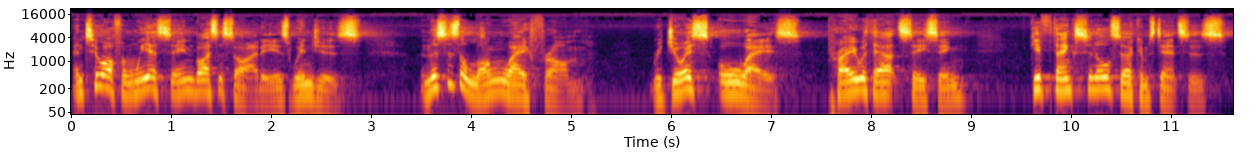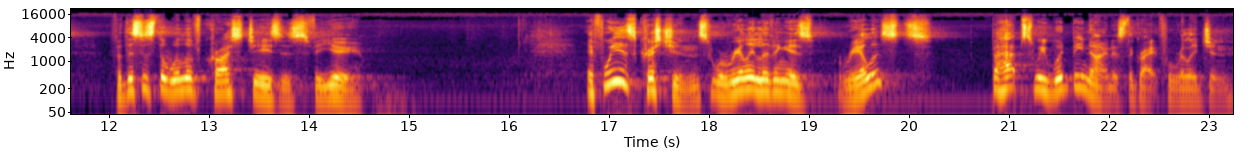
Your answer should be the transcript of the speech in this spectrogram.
and too often we are seen by society as whingers. And this is a long way from rejoice always, pray without ceasing, give thanks in all circumstances, for this is the will of Christ Jesus for you. If we as Christians were really living as realists, perhaps we would be known as the grateful religion.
